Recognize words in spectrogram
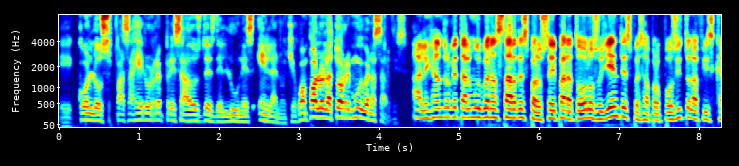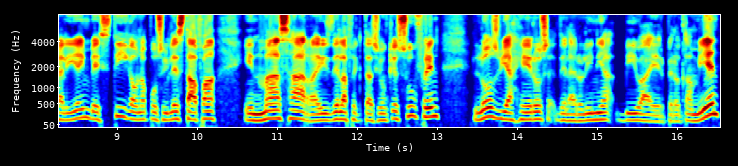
eh, con los pasajeros represados desde el lunes en la noche. Juan Pablo Latorre, muy buenas tardes. Alejandro, ¿qué tal? Muy buenas tardes para usted y para todos los oyentes. Pues a propósito, la Fiscalía investiga una posible estafa en masa a raíz de la afectación que sufren los viajeros de la aerolínea Viva Air. Pero también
